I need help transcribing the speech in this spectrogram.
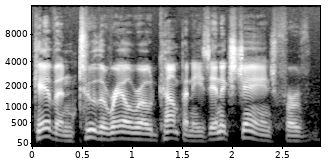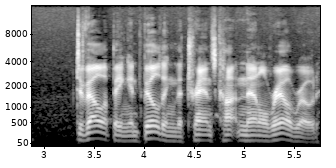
given to the railroad companies in exchange for developing and building the Transcontinental Railroad.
